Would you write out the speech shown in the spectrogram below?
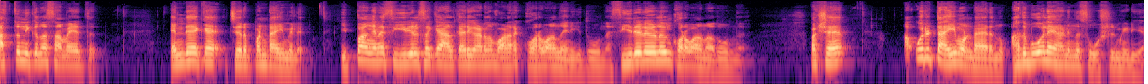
കത്ത് നിൽക്കുന്ന സമയത്ത് എന്റെയൊക്കെ ചെറുപ്പം ടൈമിൽ ഇപ്പം അങ്ങനെ സീരിയൽസൊക്കെ ആൾക്കാർ കാണുന്നത് വളരെ കുറവാണെന്ന് എനിക്ക് തോന്നുന്നത്. സീരിയലുകളും കുറവാണെന്നാണ് തോന്നുന്നത്. പക്ഷേ ഒരു ടൈം ഉണ്ടായിരുന്നു. അതുപോലെയാണ് ഇന്ന് സോഷ്യൽ മീഡിയ.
